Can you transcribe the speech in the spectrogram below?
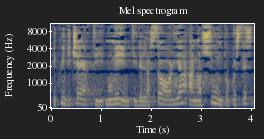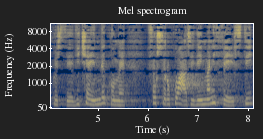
E quindi certi momenti della storia hanno assunto queste, queste vicende come fossero quasi dei manifesti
